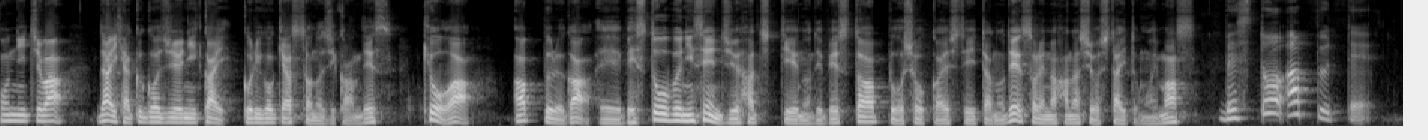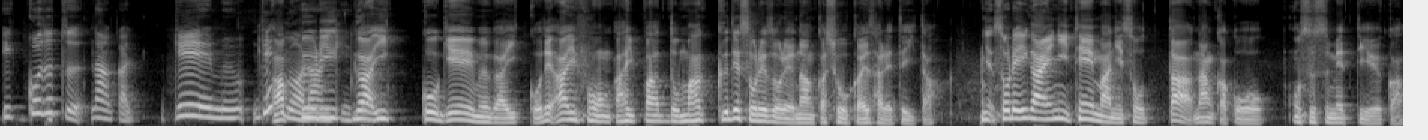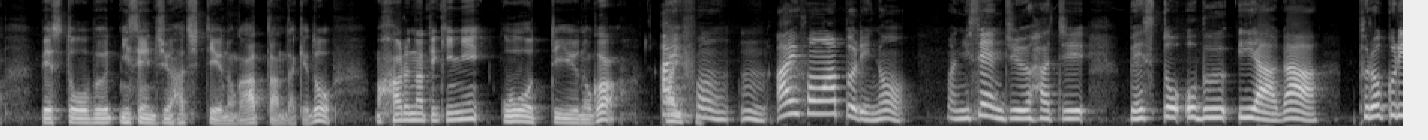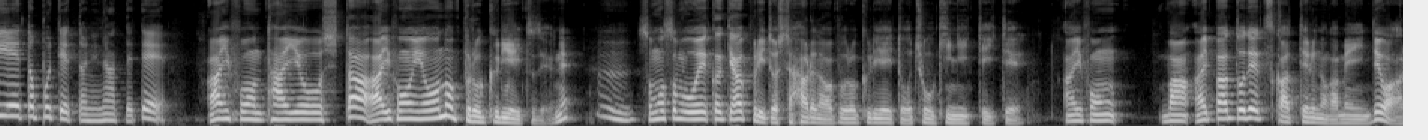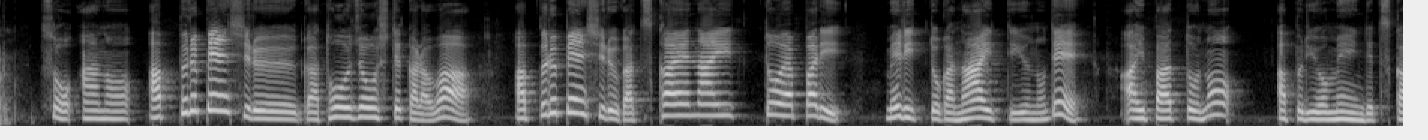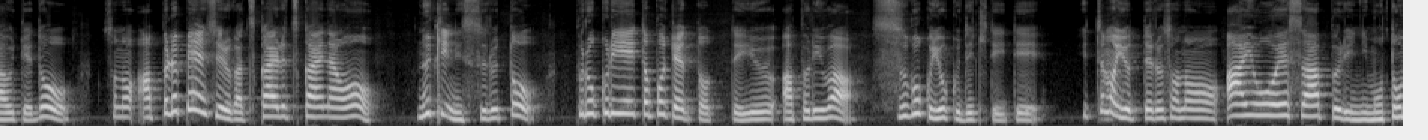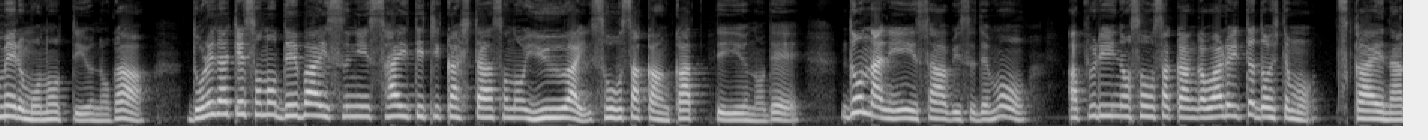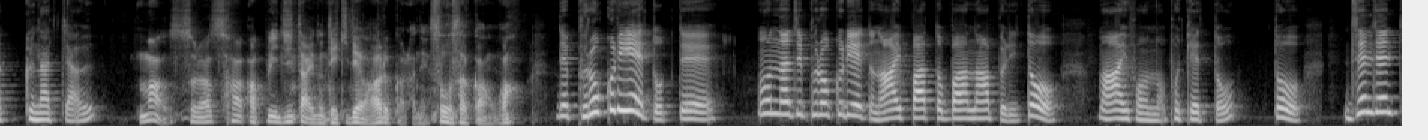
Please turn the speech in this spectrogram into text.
こんにちは。第152回ゴリゴキャストの時間です。今日はアップルが、えーベストオブ2018っていうのでベストアップを紹介していたのでそれの話をしたいと思います。ベストアップって一個ずつなんかゲームゲームはアプランキング？リが1個ゲームが1個で iPhone、iPad、Mac でそれぞれなんか紹介されていた。でそれ以外にテーマに沿ったなんかこうおすすめっていうかベストオブ2018っていうのがあったんだけど、まあ、春菜的におおっていうのが iPhone、うん、iPhone アプリの、まあ、2018ベストオブイヤーがプロクリエイトポケットになってて、iPhone 対応した iPhone 用のプロクリエイトだよね。うん、そもそもお絵かきアプリとして春菜はプロクリエイトを超気に入っていて iPhone 版 iPad で使ってるのがメインではある。そうあの Apple Pencil が登場してからは Apple Pencil が使えないとやっぱりメリットがないっていうので iPad のアプリをメインで使うけどその Apple Pencil が使える使えないを抜きにすると Procreate Pocket っていうアプリはすごくよくできていていつも言ってるその iOS アプリに求めるものっていうのがどれだけそのデバイスに最適化したその UI 操作感かっていうのでどんなにいいサービスでもアプリの操作感が悪いとどうしても使えなくなっちゃう。まあそれはさアプリ自体の出来ではあるからね操作感は。でプロクリエイトって同じプロクリエイトの iPad 版のアプリと、まあ、iPhone のポケットと全然違う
